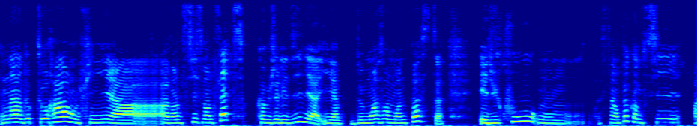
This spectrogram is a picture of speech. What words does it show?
on, a un doctorat, on le finit à, à 26-27. Comme je l'ai dit, il y, a, il y a de moins en moins de postes. Et du coup, c'est un peu comme si euh,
